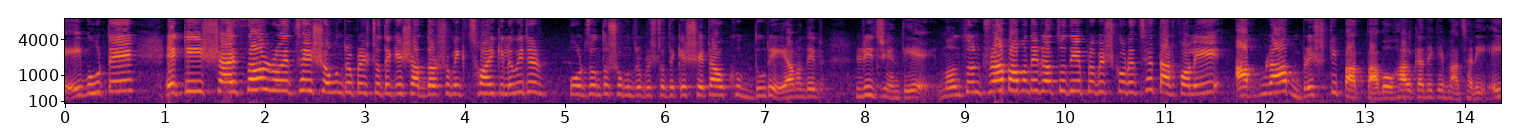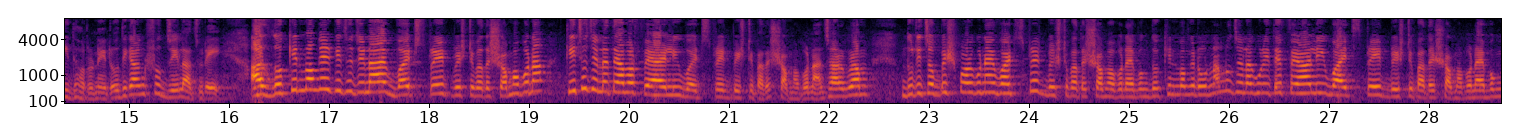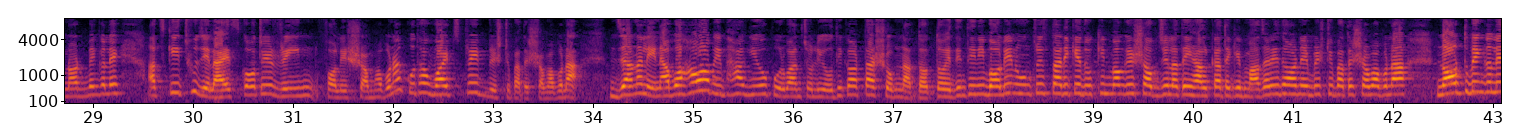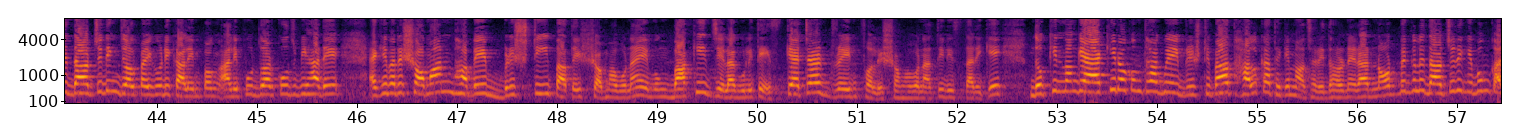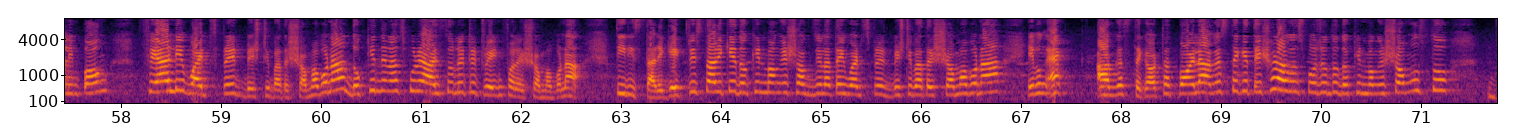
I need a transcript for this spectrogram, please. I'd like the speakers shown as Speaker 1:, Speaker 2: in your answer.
Speaker 1: এই মুহূর্তে একটি সায়সার রয়েছে সমুদ্রপৃষ্ঠ থেকে সাত দশমিক ছয় কিলোমিটার। পর্যন্ত সমুদ্রপৃষ্ঠ থেকে সেটাও খুব দূরে, আমাদের রিজিয়ন দিয়ে। মনসুন ট্রাপ আমাদের রাজ্য দিয়ে প্রবেশ করেছে, তার ফলে আমরা বৃষ্টিপাত পাবো হালকা থেকে মাঝারি, এই ধরনের। অধিকাংশ জেলা জুড়ে। আজ দক্ষিণবঙ্গের কিছু জেলায় হোয়াইট স্প্রেড বৃষ্টিপাতের সম্ভাবনা, কিছু জেলাতে আবার ফেয়ারলি হোয়াইট স্প্রেড বৃষ্টিপাতের সম্ভাবনা। ঝাড়গ্রাম দুটি চব্বিশ পরগনায় হোয়াইট স্প্রেড বৃষ্টিপাতের সম্ভাবনা এবং দক্ষিণবঙ্গের অন্যান্য জেলাগুলিতে ফেয়ারলি হোয়াইট স্প্রেড বৃষ্টিপাতের সম্ভাবনা এবং নর্থ বেঙ্গলে আজ কিছু জেলায় স্কটের রেইন ফলের সম্ভাবনা, কোথাও হোয়াইট স্প্রেড বৃষ্টিপাতের সম্ভাবনা। জানালেন আবহাওয়া বিভাগীয় পূর্বাঞ্চলীয় অধিকর্তা সোমনাথ দত্ত। এদিন তিনি বলেন, উনত্রিশ তারিখে দক্ষিণবঙ্গের সব জেলাতেই হালকা থেকে মাঝারি ধরনের বৃষ্টিপাতের সম্ভাবনা। নর্থ বেঙ্গলের দার্জিলিং, জলপাইগুড়ি, কালিম্পং, আলিপুরদুয়ার, কোচবিহারে একেবারে সমানভাবে বৃষ্টিপাতের সম্ভাবনা এবং বাকি জেলাগুলিতে স্ক্যাটার্ড রেইনফলের সম্ভাবনা। তিরিশ তারিখে দক্ষিণবঙ্গে একই রকম থাকবে এই বৃষ্টিপাত, হালকা থেকে মাঝারি ধরনের। আর নর্থ বেঙ্গলে দার্জিলিং এবং কালিম্পং ফেয়ারলি হোয়াইট স্প্রেড বৃষ্টিপাতের সম্ভাবনা। দক্ষিণ দিনাজপুরে আইসোলেটেড রেইনফলের সম্ভাবনা। তিরিশ তারিখে, একত্রিশ তারিখে দক্ষিণবঙ্গের সব জেলাতেই হোয়াইট স্প্রেড বৃষ্টিপাতের সম্ভাবনা এবং এক আগস্ট থেকে অর্থাৎ পয়লা আগস্ট থেকে তেসরা আগস্ট পর্যন্ত দক্ষিণবঙ্গের সমস্ত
